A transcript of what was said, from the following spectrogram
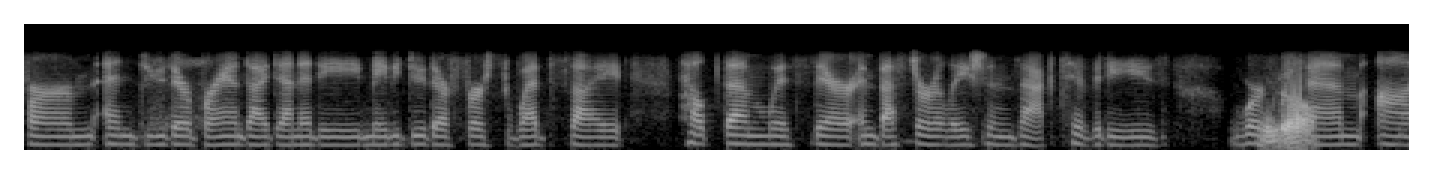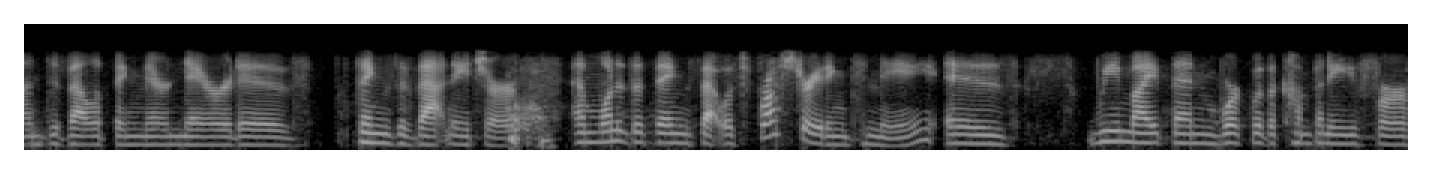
firm and do their brand identity, maybe do their first website, help them with their investor relations activities, work yeah. with them on developing their narrative, things of that nature. And one of the things that was frustrating to me is we might then work with a company for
